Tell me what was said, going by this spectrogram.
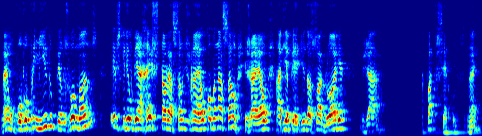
né? um povo oprimido pelos romanos, eles queriam ver a restauração de Israel como nação. Israel havia perdido a sua glória já há quatro séculos, né?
